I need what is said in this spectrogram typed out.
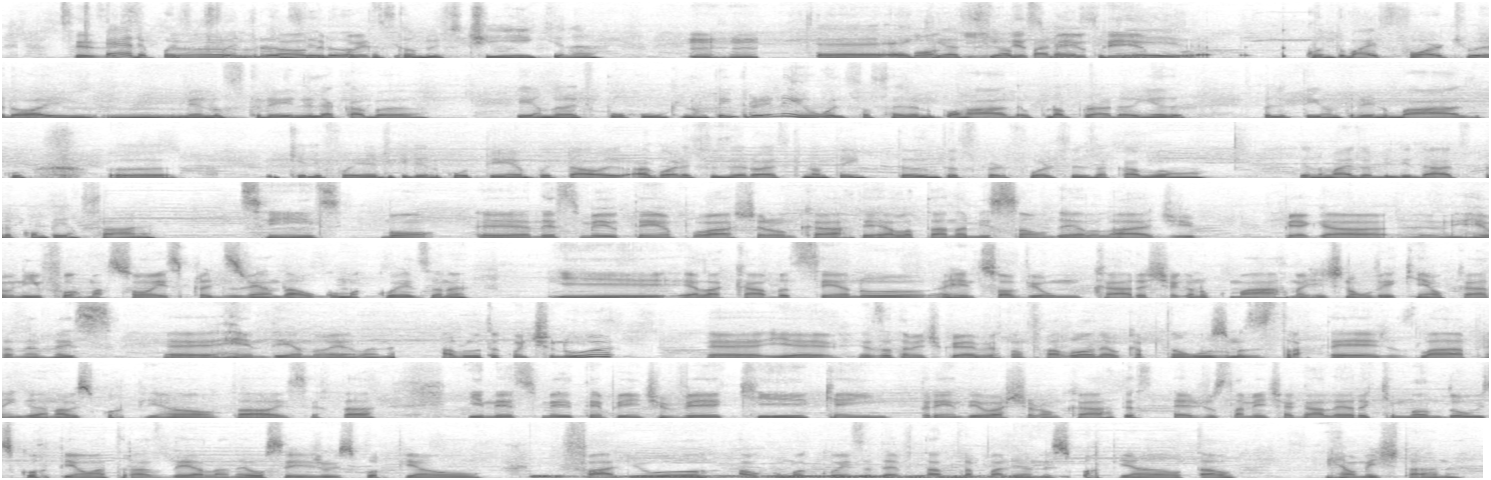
é, depois que foi introduzido a questão que... do stick, né? Uhum. É, é Bom, que assim, ó, parece que tempo... quanto mais forte o herói, menos treino ele acaba tendo, né? Tipo, o Hulk não tem treino nenhum, ele só sai dando porrada. O próprio Aranha, ele tem um treino básico, uh, que ele foi adquirindo com o tempo e tal. Agora, esses heróis que não têm tanta super força, eles acabam tendo mais habilidades para compensar, né? Sim, sim. Bom, é, nesse meio tempo, a Sharon Carter, ela tá na missão dela lá de pegar, reunir informações para desvendar alguma coisa, né? E ela acaba sendo. A gente só vê um cara chegando com uma arma, a gente não vê quem é o cara, né? Mas é, rendendo ela, né? A luta continua. É, e é exatamente o que o Everton falou, né? O capitão usa umas estratégias lá para enganar o escorpião e tal, acertar. E nesse meio tempo a gente vê que quem prendeu a Sharon Carter é justamente a galera que mandou o escorpião atrás dela, né? Ou seja, o escorpião falhou, alguma coisa deve estar atrapalhando o escorpião e tal. E realmente tá, né?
